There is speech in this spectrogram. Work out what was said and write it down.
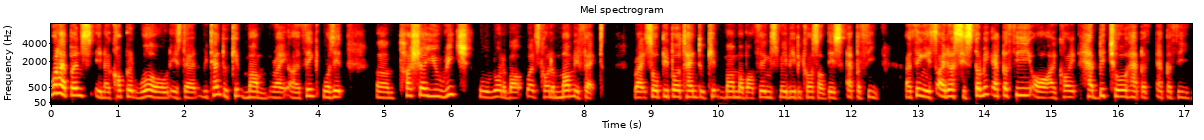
what happens in a corporate world is that we tend to keep mum, right? I think was it um, Tasha Eurich who wrote about what's called a mum effect, right? So people tend to keep mum about things maybe because of this apathy I think it's either systemic apathy or I call it habitual apathy.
